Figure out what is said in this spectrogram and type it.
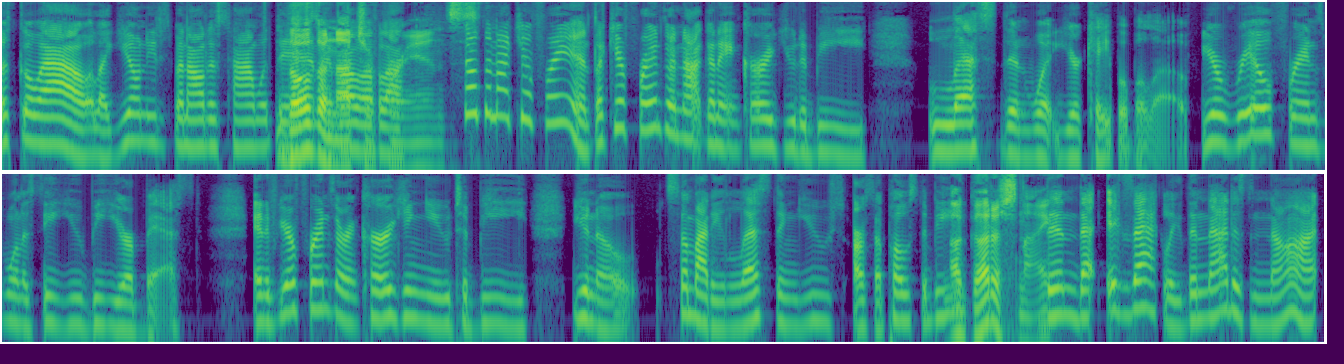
let's go out. Like you don't need to spend all this time with them. Those are not blah, your blah. friends. Those are not your friends. Like your friends are not going to encourage you to be less than what you're capable of. Your real friends want to see you be your best. And if your friends are encouraging you to be, you know, somebody less than you are supposed to be, A gutter snipe. then that exactly, then that is not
